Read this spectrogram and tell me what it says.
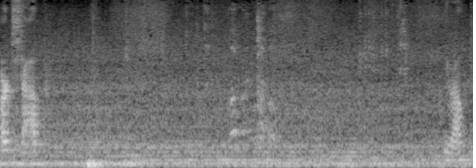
hard stop. You well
